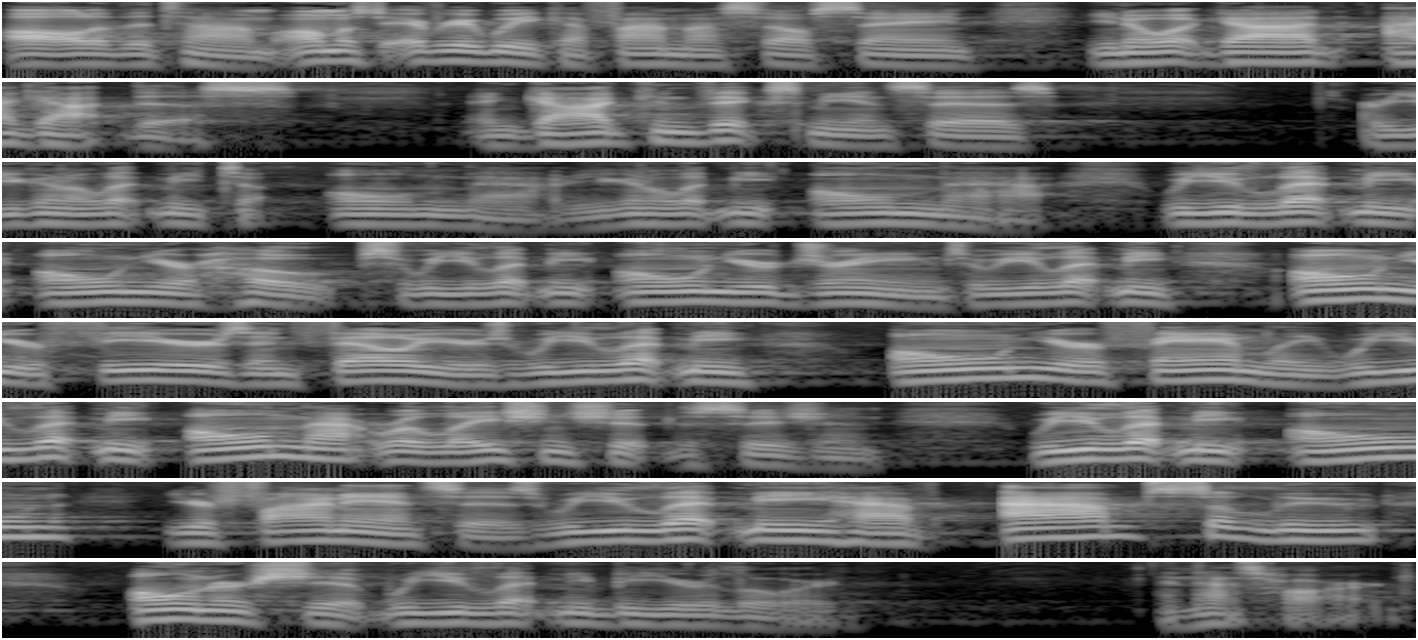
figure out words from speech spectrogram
all of the time. Almost every week, I find myself saying, You know what, God, I got this. And God convicts me and says, Are you going to let me to own that? Are you going to let me own that? Will you let me own your hopes? Will you let me own your dreams? Will you let me own your fears and failures? Will you let me own your family? Will you let me own that relationship decision? Will you let me own your finances? Will you let me have absolute ownership? Will you let me be your Lord? And that's hard.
